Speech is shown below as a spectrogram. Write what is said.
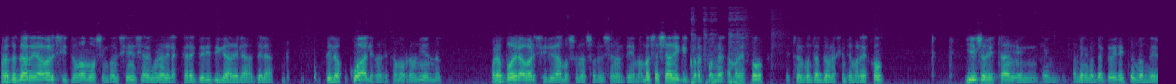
para tratar de ver si tomamos en conciencia algunas de las características de la, de la, de los cuales nos estamos reuniendo para poder a ver si le damos una solución al tema. Más allá de que corresponda a Mardejó, estoy en contacto con la gente de Mardejó, y ellos están en, en- también en contacto directo, en donde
